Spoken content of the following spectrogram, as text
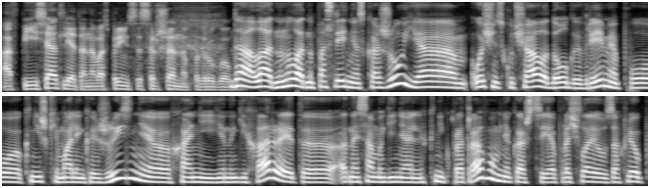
а в 50 лет она воспримется совершенно по-другому. Да, ладно, ну ладно, последнее скажу. Я очень скучала долгое время по книжке «Маленькая жизнь» Хани Янагихары. Это одна из самых гениальных книг про травму, мне кажется. Я прочла ее захлеб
